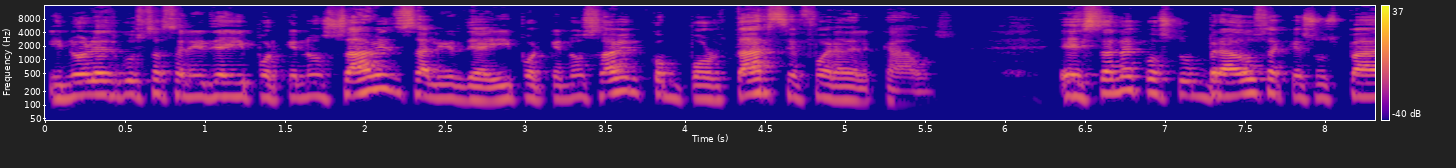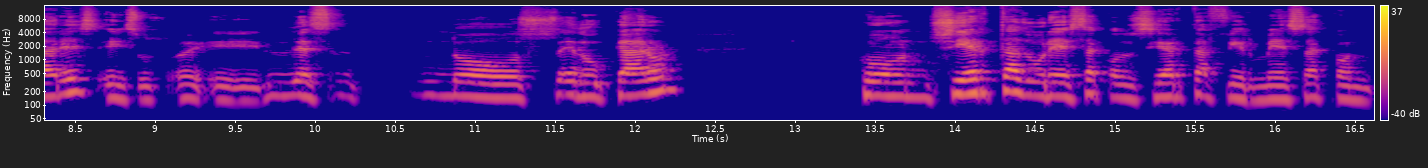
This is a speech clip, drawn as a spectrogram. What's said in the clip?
Y no les gusta salir de ahí porque no saben salir de ahí, porque no saben comportarse fuera del caos. Están acostumbrados a que sus padres y sus, les, nos educaron con cierta dureza, con cierta firmeza, con,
